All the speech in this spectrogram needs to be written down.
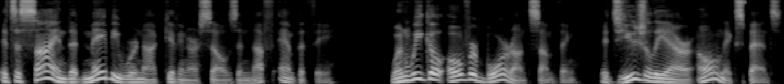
it's a sign that maybe we're not giving ourselves enough empathy. When we go overboard on something, it's usually at our own expense.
